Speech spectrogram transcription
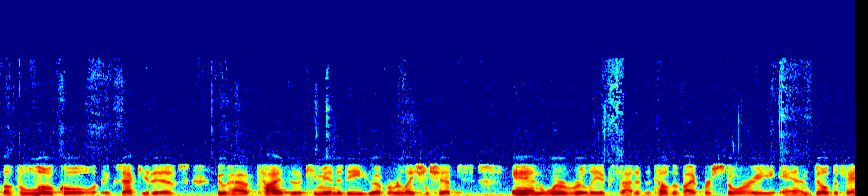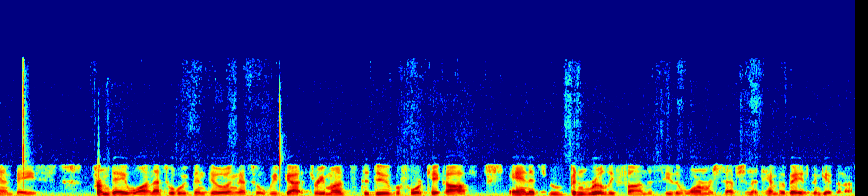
of local executives who have ties to the community, who have relationships, and we're really excited to tell the Viper story and build the fan base from day one. That's what we've been doing. That's what we've got three months to do before kickoff, and it's been really fun to see the warm reception that Tampa Bay has been giving us.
